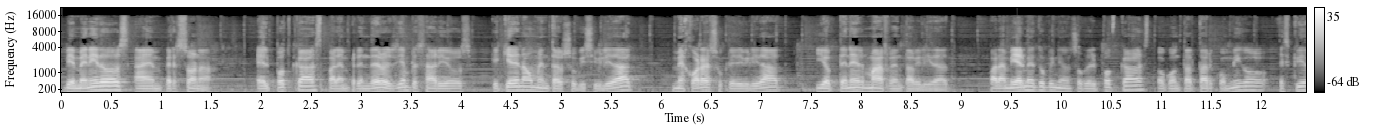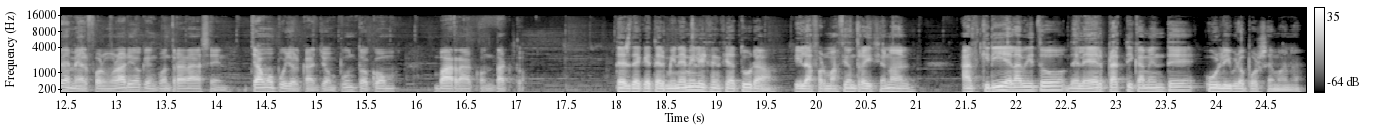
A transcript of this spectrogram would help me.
Bienvenidos a En Persona, el podcast para emprendedores y empresarios que quieren aumentar su visibilidad, mejorar su credibilidad y obtener más rentabilidad. Para enviarme tu opinión sobre el podcast o contactar conmigo, escríbeme al formulario que encontrarás en llamopuyolcanchon.com barra contacto. Desde que terminé mi licenciatura y la formación tradicional, adquirí el hábito de leer prácticamente un libro por semana.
